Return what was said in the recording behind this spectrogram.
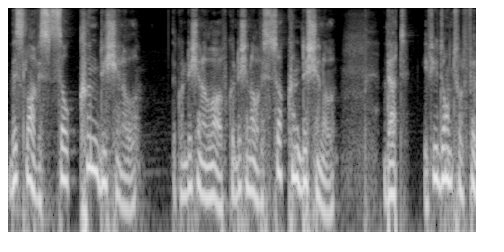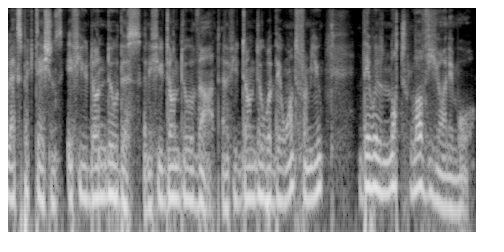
this love is so conditional. The conditional love, conditional love is so conditional that if you don't fulfill expectations, if you don't do this, and if you don't do that, and if you don't do what they want from you, they will not love you anymore.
